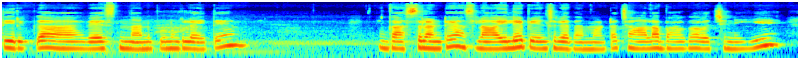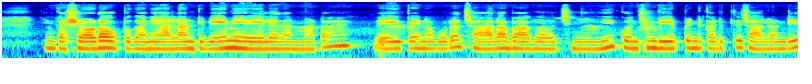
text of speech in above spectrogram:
తీరిగ్గా వేస్తున్నాను పునుగులు అయితే. ఇంకా అస్సలు అంటే అసలు ఆయిలే పీల్చలేదన్నమాట. చాలా బాగా వచ్చినాయి ఇంకా సోడా ఉప్పు కానీ అలాంటివి ఏమీ వేయలేదన్నమాట. వేయిపోయినా కూడా చాలా బాగా వచ్చినాయి కొంచెం బియ్యం పిండి కలిపితే చాలండి.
